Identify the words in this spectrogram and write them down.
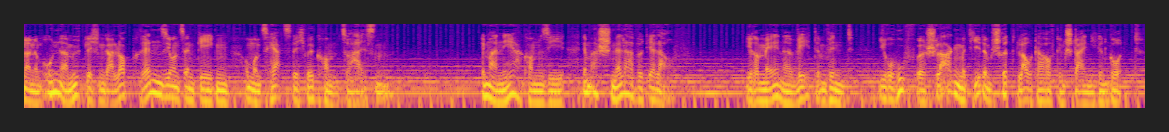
In einem unermüdlichen Galopp rennen sie uns entgegen, um uns herzlich willkommen zu heißen. Immer näher kommen sie, immer schneller wird ihr Lauf. Ihre Mähne weht im Wind, ihre Hufe schlagen mit jedem Schritt lauter auf den steinigen Grund.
